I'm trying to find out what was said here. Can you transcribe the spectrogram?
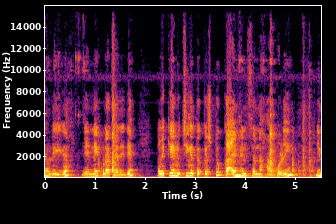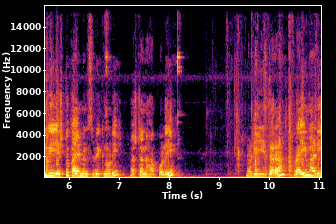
ನೋಡಿ ಈಗ, ಎಣ್ಣೆ ಕೂಡ ಕದಿದೆ. ಅದಕ್ಕೆ ರುಚಿಗೆ ತಕ್ಕಷ್ಟು ಕಾಯಿ ಮೆಣಸನ್ನ ಹಾಕೊಳ್ಳಿ. ನಿಮಗೆ ಎಷ್ಟು ಕಾಯಿ ಮೆಣಸು ಬೇಕು ನೋಡಿ, ಅಷ್ಟನ್ನು ಹಾಕೊಳ್ಳಿ. ನೋಡಿ, ಈ ಥರ ಫ್ರೈ ಮಾಡಿ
